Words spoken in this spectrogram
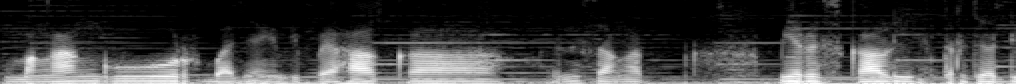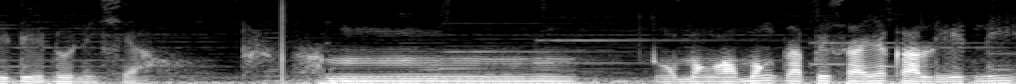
menganggur banyak yang di PHK ini sangat miris sekali terjadi di Indonesia. Hmm, ngomong-ngomong tapi saya kali ini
